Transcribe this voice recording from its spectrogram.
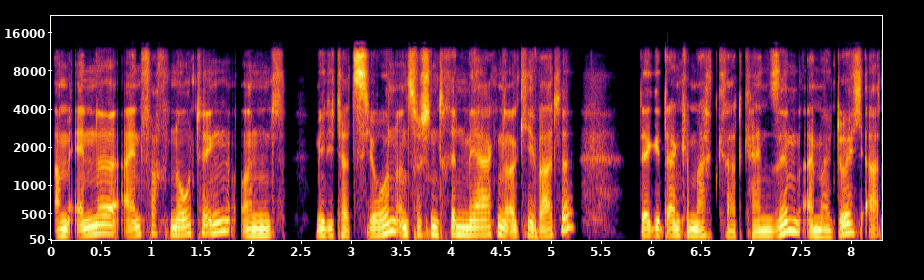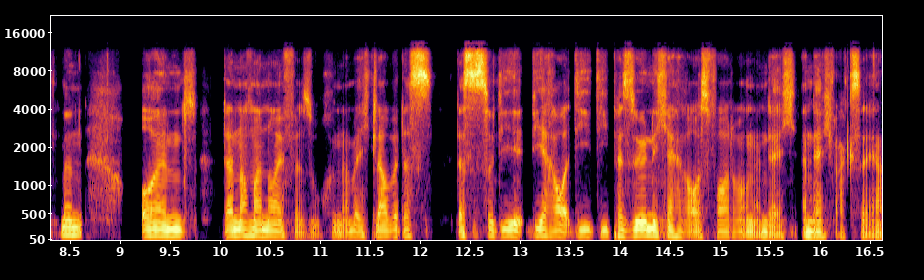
am Ende einfach Noting und Meditation und zwischendrin merken, okay, warte, der Gedanke macht gerade keinen Sinn, einmal durchatmen und dann nochmal neu versuchen. Aber ich glaube, das, das ist so die, die, die, die persönliche Herausforderung, an der ich, an der ich wachse, ja.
